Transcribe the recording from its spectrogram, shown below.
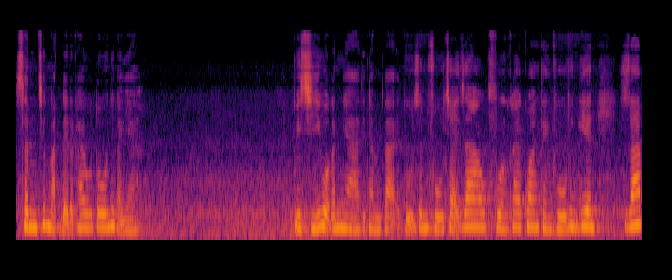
Sân trước mặt để được hai ô tô nhé cả nhà. Vị trí của căn nhà thì nằm tại tổ dân phố Trại Giao, phường Khai Quang, thành phố Vĩnh Yên, giáp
